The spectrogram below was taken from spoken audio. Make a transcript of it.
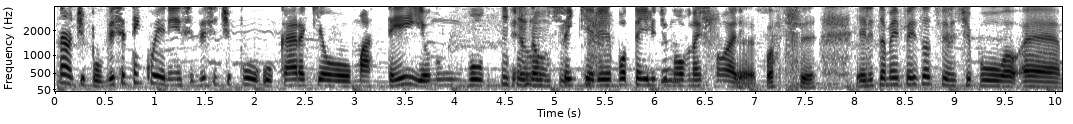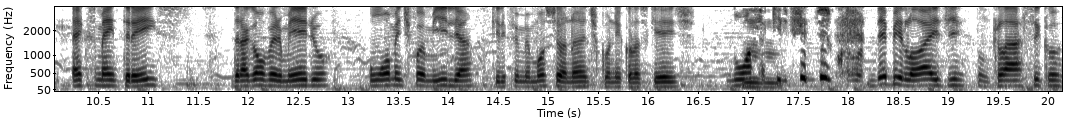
Não, tipo, vê se tem coerência, vê se, tipo, o cara que eu matei, eu não vou. Eu não, sem querer botei ele de novo na história. É, pode ser. Ele também fez outros filmes, tipo é, X-Men 3, Dragão Vermelho, Um Homem de Família, aquele filme emocionante com Nicolas Cage. Nossa, aquele filme. Debiloid, um clássico.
